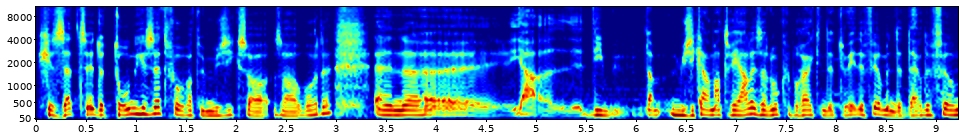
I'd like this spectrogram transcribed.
gezet, de toon gezet voor wat de muziek zou, zou worden. En ja, die, dat muzikaal materiaal is dan ook gebruikt in de tweede film, in de derde film.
